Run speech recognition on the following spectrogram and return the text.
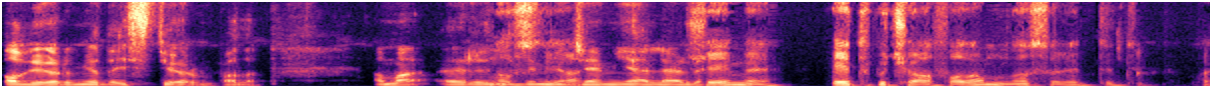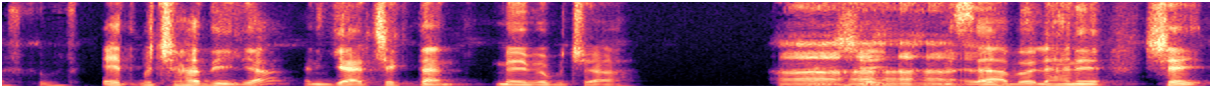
alıyorum ya da istiyorum falan. Ama e, reddedemeyeceğim yerlerde Şey mi? Et bıçağı falan mı? Nasıl reddediyor? Başka bıçak. et bıçağı değil ya. Hani gerçekten meyve bıçağı. Ha, Yani şey, ha, ha, ha, mesela evet. böyle hani şey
